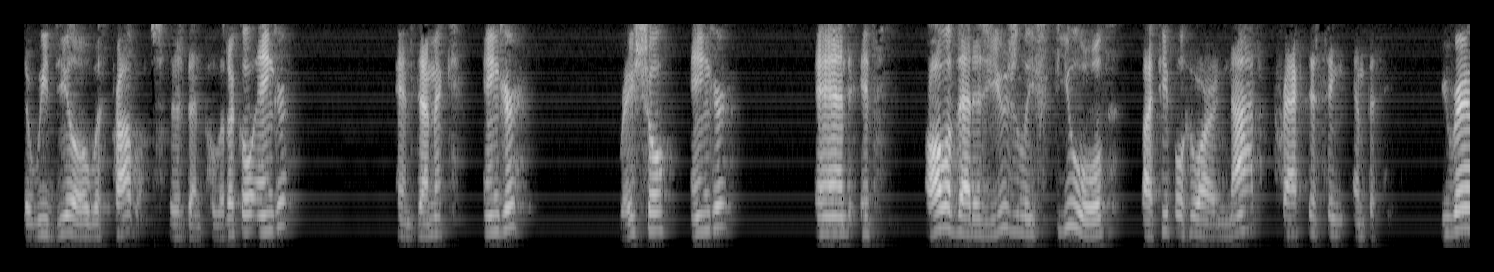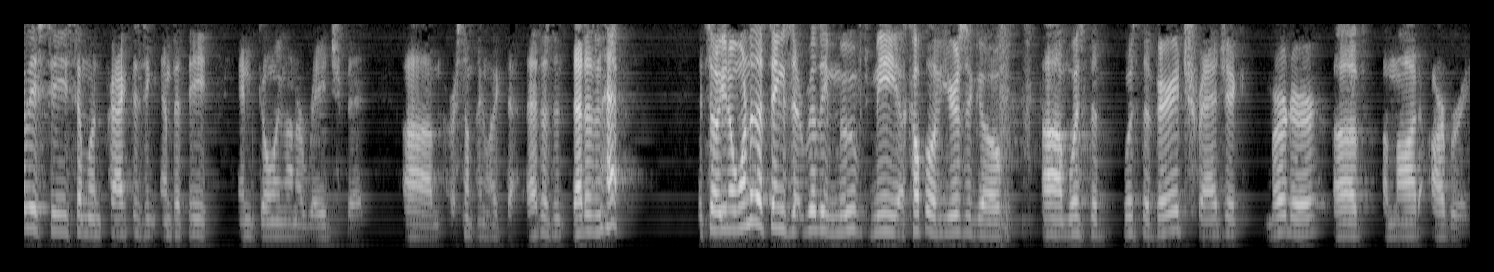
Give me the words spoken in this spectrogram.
that we deal with problems. There's been political anger, pandemic anger, racial anger, and it's all of that is usually fueled by people who are not practicing empathy. You rarely see someone practicing empathy and going on a rage fit um, or something like that. That doesn't, that doesn't happen. And so, you know, one of the things that really moved me a couple of years ago um, was, the, was the very tragic murder of Ahmaud Arbery.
